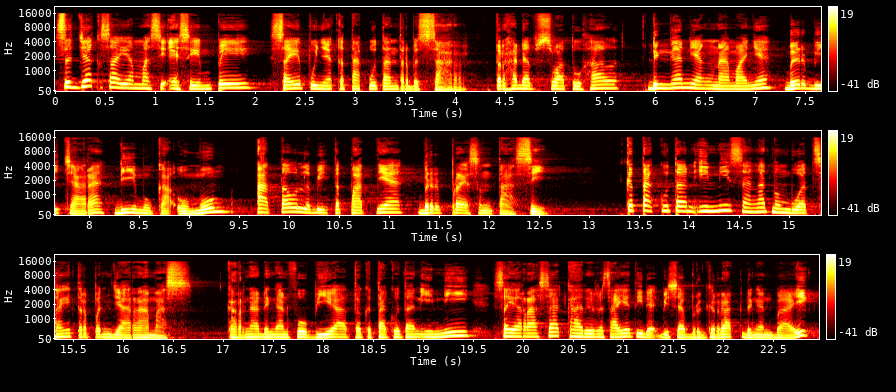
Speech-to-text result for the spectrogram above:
Sejak saya masih SMP, saya punya ketakutan terbesar terhadap suatu hal dengan yang namanya berbicara di muka umum atau lebih tepatnya berpresentasi. Ketakutan ini sangat membuat saya terpenjara, Mas. Karena dengan fobia atau ketakutan ini, saya rasa karir saya tidak bisa bergerak dengan baik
